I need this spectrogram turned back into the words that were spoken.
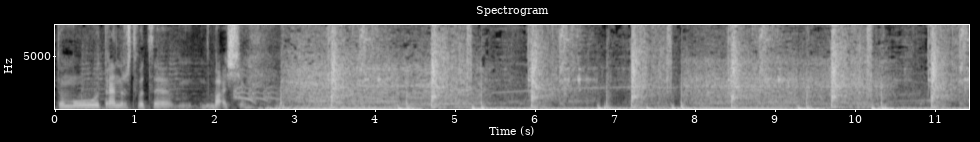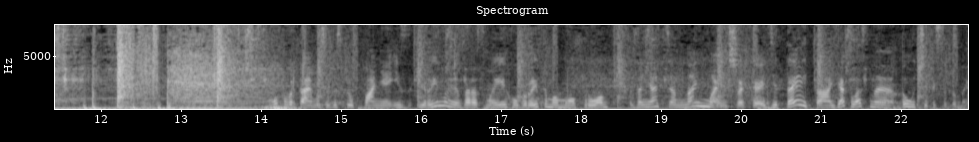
Тому тренерство це важче. Повертаємося до спілкування із Іриною. Зараз ми говоритимемо про заняття найменших дітей та як власне долучитися до них.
